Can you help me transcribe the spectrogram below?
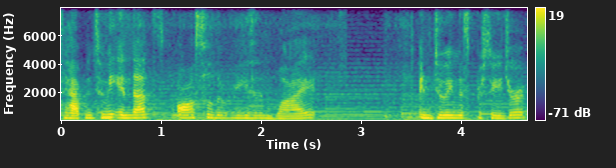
to happen to me. And that's also the reason why in doing this procedure,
